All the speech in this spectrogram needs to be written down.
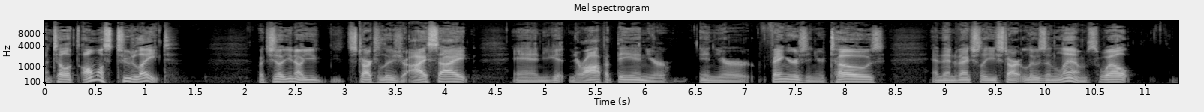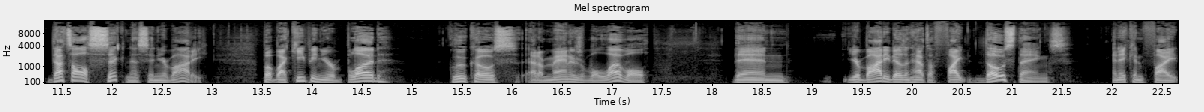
until it's almost too late. But you you know you start to lose your eyesight, and you get neuropathy in your in your fingers and your toes, and then eventually you start losing limbs. Well, that's all sickness in your body. But by keeping your blood glucose at a manageable level, then your body doesn't have to fight those things and it can fight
